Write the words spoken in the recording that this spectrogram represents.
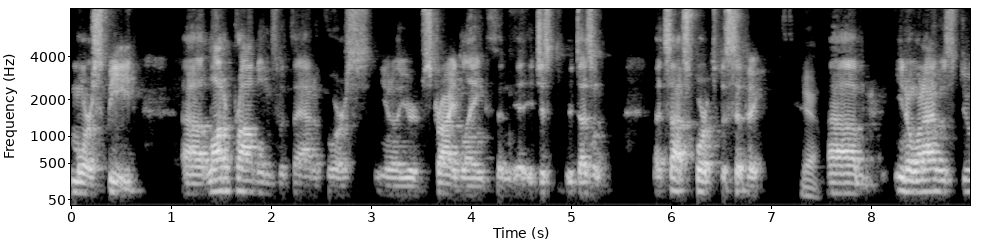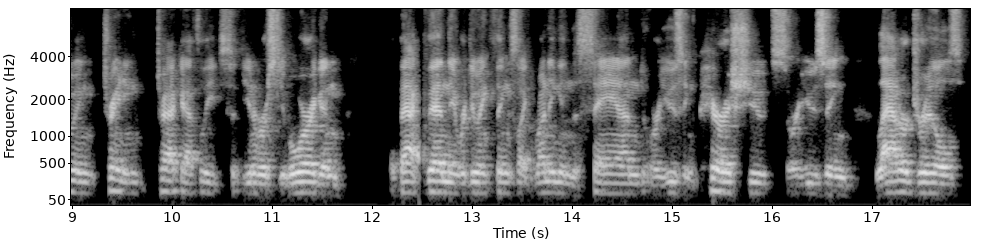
more speed. Uh, a lot of problems with that, of course, you know, your stride length and it, it just, it doesn't, it's not sport specific. Yeah. Um, you know, when I was doing training track athletes at the University of Oregon, back then they were doing things like running in the sand or using parachutes or using ladder drills.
